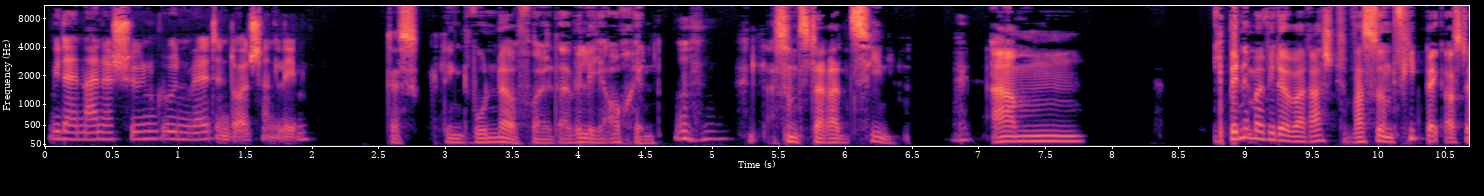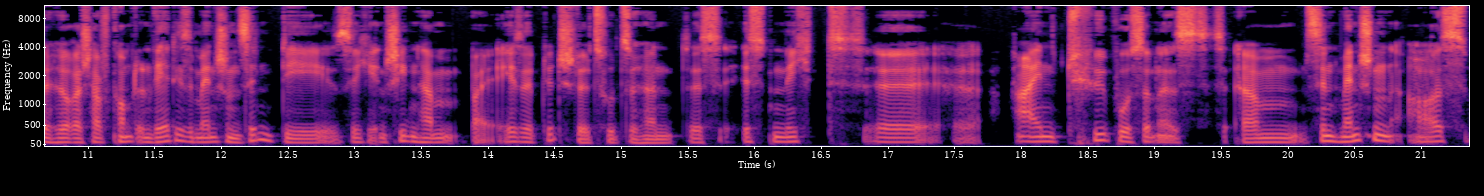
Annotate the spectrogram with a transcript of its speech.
wieder in einer schönen grünen Welt in Deutschland leben. Das klingt wundervoll, da will ich auch hin. Lass uns daran ziehen. Ähm, ich bin immer wieder überrascht, was so ein Feedback aus der Hörerschaft kommt und wer diese Menschen sind, die sich entschieden haben, bei ASAP Digital zuzuhören. Das ist nicht äh, ein Typus, sondern es ähm, sind Menschen aus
